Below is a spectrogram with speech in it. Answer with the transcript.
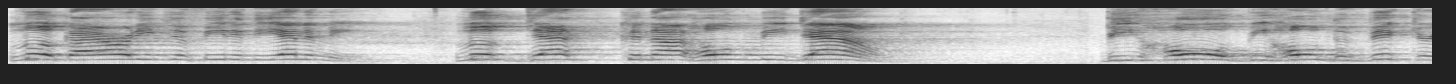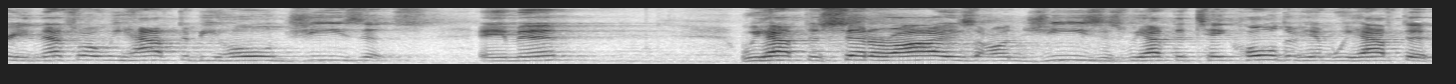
Look, I already defeated the enemy. Look, death could not hold me down. Behold, behold the victory. And that's why we have to behold Jesus. Amen. We have to set our eyes on Jesus. We have to take hold of him. We have to,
